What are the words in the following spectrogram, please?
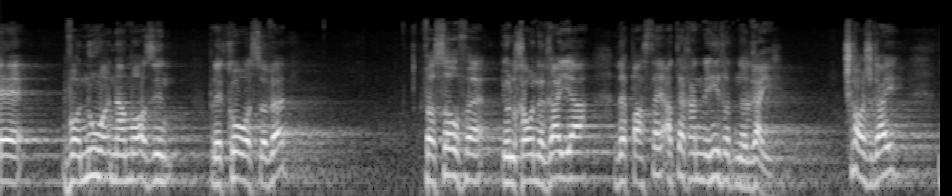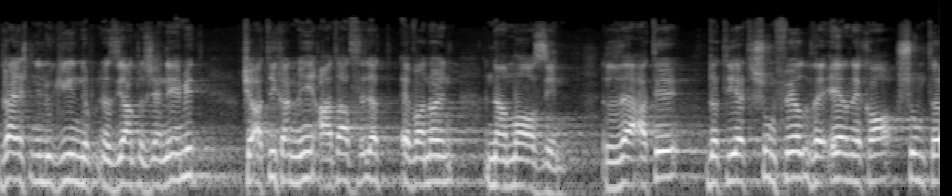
e vonuan namazin prej kohës së vet. Fa sawfa yalqawna gaya dhe pastaj ata kanë me u hidh thot në gaj. Çka është gaj? Gaj është një lugin në, në zjarr të xhenemit që aty kanë me hi ata të cilët e vonojnë namazin. Dhe aty do të jetë shumë fell dhe erën e ka shumë të,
